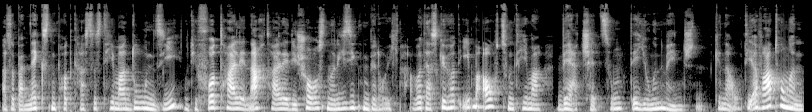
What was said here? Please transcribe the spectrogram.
also beim nächsten Podcast, das Thema du und sie und die Vorteile, Nachteile, die Chancen, Risiken beleuchten. Aber das gehört eben auch zum Thema Wertschätzung der jungen Menschen. Genau, die Erwartungen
